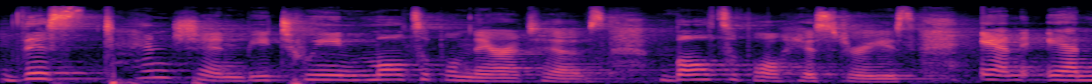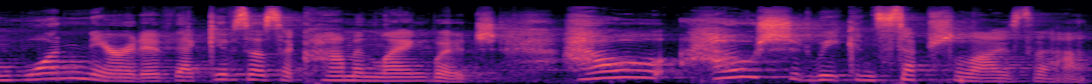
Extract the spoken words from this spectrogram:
This tension between multiple narratives, multiple histories, and, and one narrative that gives us a common language, how, how should we conceptualize that?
